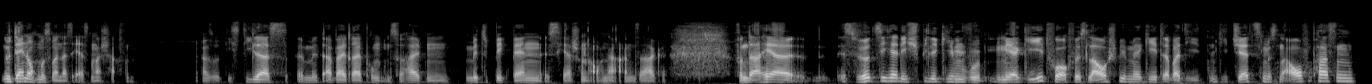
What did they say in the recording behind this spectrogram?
Nur dennoch muss man das erstmal schaffen. Also die Steelers äh, mit bei drei Punkten zu halten mit Big Ben ist ja schon auch eine Ansage. Von daher, es wird sicherlich Spiele geben, wo mehr geht, wo auch fürs Laufspiel mehr geht, aber die, die Jets müssen aufpassen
